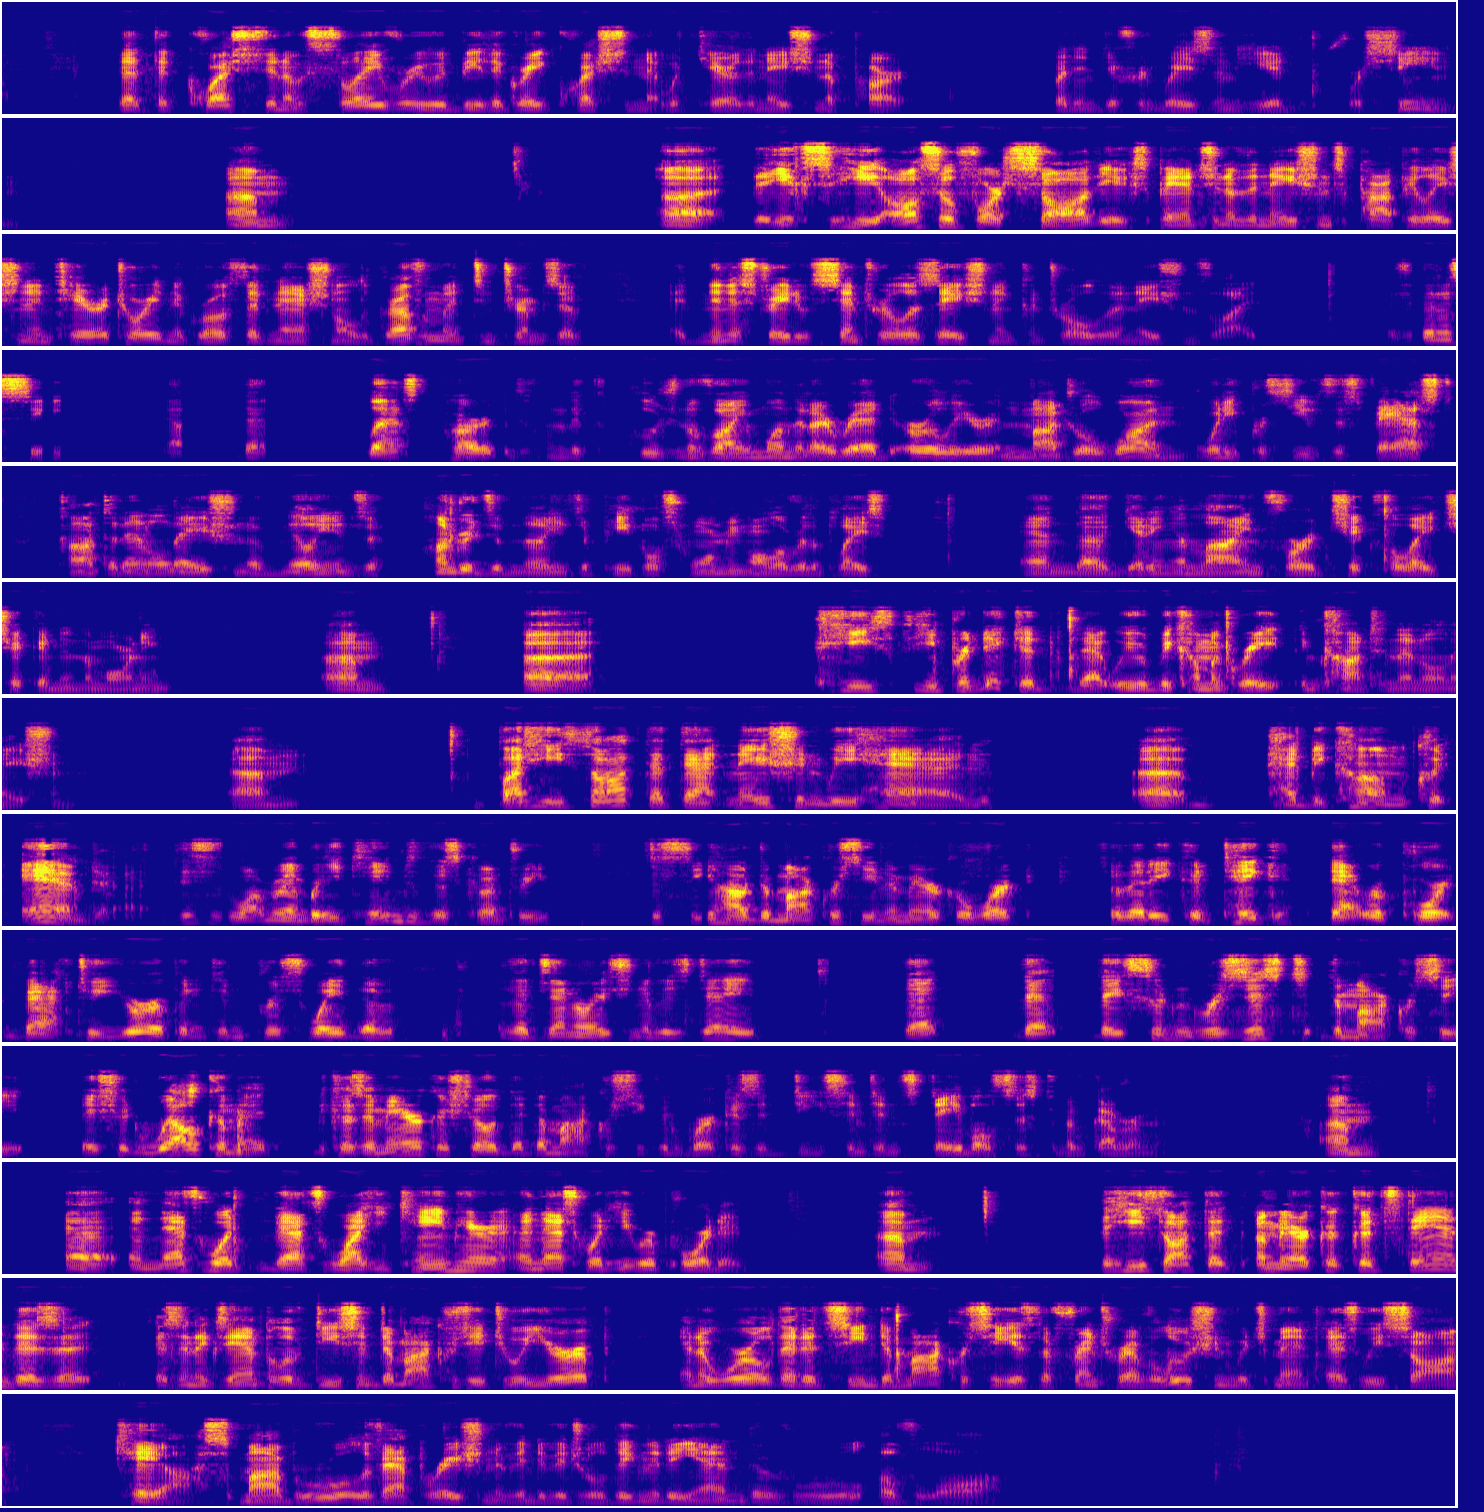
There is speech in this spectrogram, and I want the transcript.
that the question of slavery would be the great question that would tear the nation apart, but in different ways than he had foreseen. Um, uh, he also foresaw the expansion of the nation's population and territory and the growth of national government in terms of administrative centralization and control of the nation's life. As you're going to see, that, that last part from the conclusion of volume one that I read earlier in module one, when he perceives this vast continental nation of millions, hundreds of millions of people swarming all over the place and uh, getting in line for a Chick fil A chicken in the morning. Um, uh, he, he predicted that we would become a great and continental nation. Um, but he thought that that nation we had uh, had become could end this is what remember he came to this country to see how democracy in America worked so that he could take that report back to Europe and can persuade the the generation of his day that that they shouldn't resist democracy. They should welcome it because America showed that democracy could work as a decent and stable system of government. Um, uh, and that's what that's why he came here and that's what he reported. Um, he thought that America could stand as a as an example of decent democracy to a Europe and a world that had seen democracy as the French Revolution, which meant, as we saw, chaos, mob rule, evaporation of individual dignity, and the rule of law.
